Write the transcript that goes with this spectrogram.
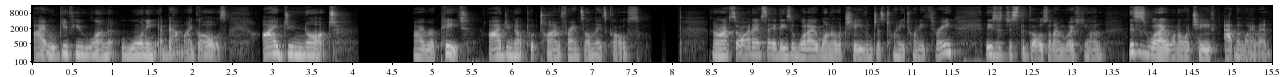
I will give you one warning about my goals. I do not, I repeat, I do not put time frames on these goals. All right, so I don't say these are what I want to achieve in just 2023. These are just the goals that I'm working on this is what I want to achieve at the moment.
